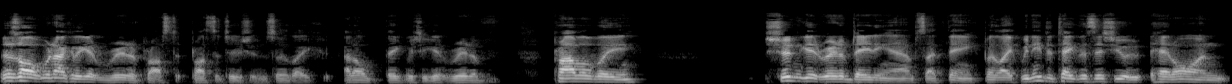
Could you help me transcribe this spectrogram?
There's all, we're not going to get rid of prosti- prostitution. So like, I don't think we should get rid of probably shouldn't get rid of dating apps, I think, but like we need to take this issue head on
